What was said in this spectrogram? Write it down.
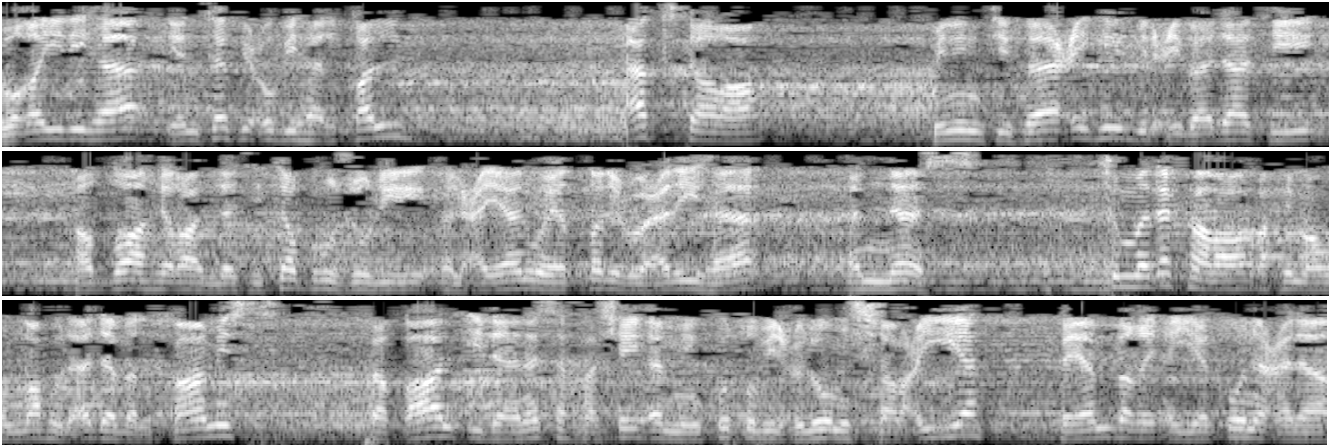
وغيرها ينتفع بها القلب أكثر من انتفاعه بالعبادات الظاهرة التي تبرز للعيان ويطلع عليها الناس. ثم ذكر رحمه الله الأدب الخامس فقال إذا نسخ شيئا من كتب العلوم الشرعية فينبغي أن يكون على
